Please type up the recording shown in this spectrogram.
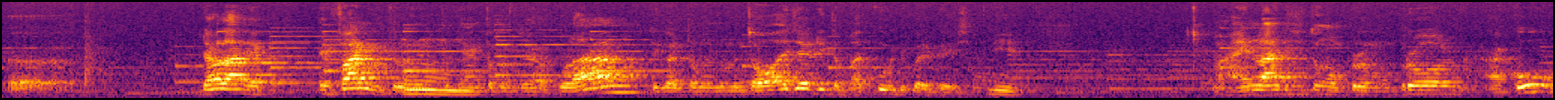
eh udahlah ya Evan gitu Hmm. yang temen udah pulang tinggal teman-teman cowok aja di tempatku di balai desa. Iya. Mainlah di situ ngobrol-ngobrol. Aku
